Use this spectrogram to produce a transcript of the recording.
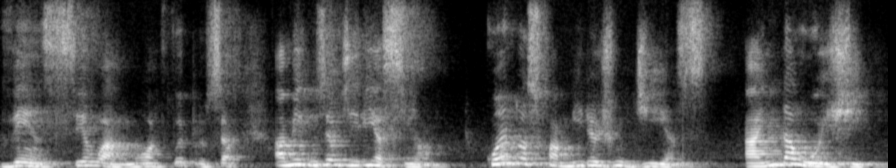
Venceu a morte, foi para o céu. Amigos, eu diria assim, ó. Quando as famílias judias, ainda hoje,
